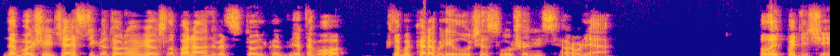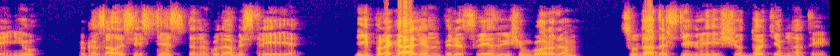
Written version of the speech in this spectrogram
на большей части которого весла понадобятся только для того, чтобы корабли лучше слушались руля. Плыть по течению оказалось, естественно, куда быстрее, и прогалину перед следующим городом суда достигли еще до темноты.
